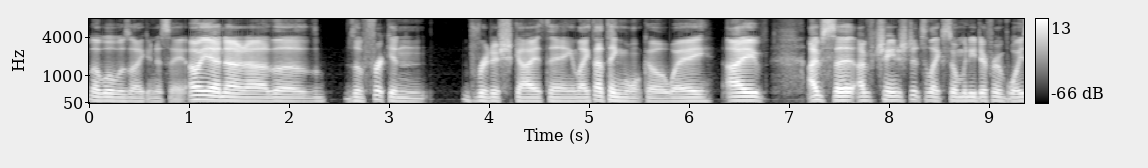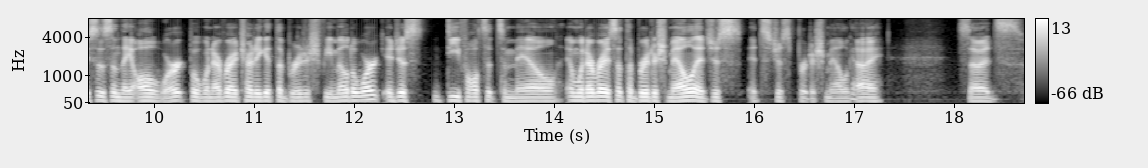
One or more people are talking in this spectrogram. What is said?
but what was I gonna say? Oh yeah, no, no, no, the the, the freaking British guy thing. Like that thing won't go away. I've I've said I've changed it to like so many different voices and they all work. But whenever I try to get the British female to work, it just defaults it to male. And whenever I set the British male, it just it's just British male guy. So it's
